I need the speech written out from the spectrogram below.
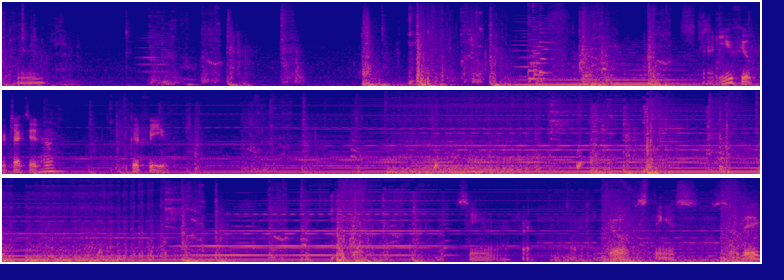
Okay. Alright, you feel protected, huh? Good for you. So big.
